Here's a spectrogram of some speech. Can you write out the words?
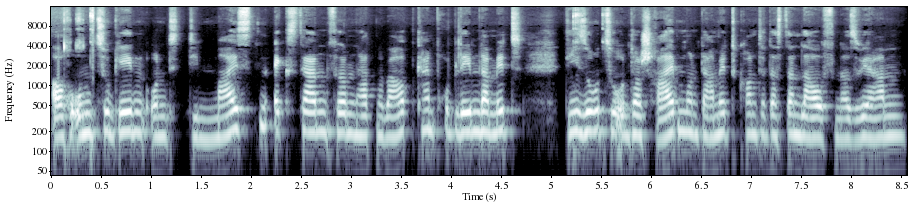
auch umzugehen. Und die meisten externen Firmen hatten überhaupt kein Problem damit, die so zu unterschreiben. Und damit konnte das dann laufen. Also wir haben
